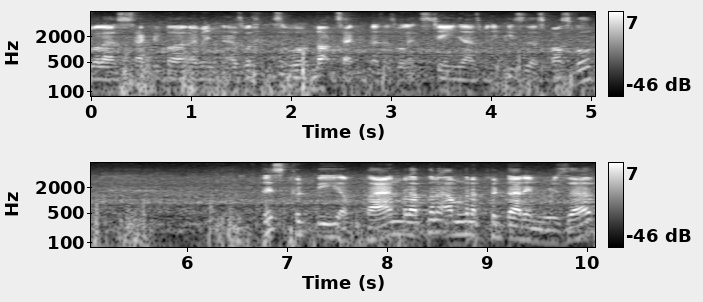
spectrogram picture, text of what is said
well as sacrifice I mean as well as well, not sacrifice as well exchange as many pieces as possible. This could be a plan but I'm gonna I'm gonna put that in reserve.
